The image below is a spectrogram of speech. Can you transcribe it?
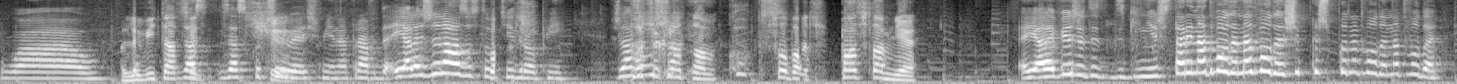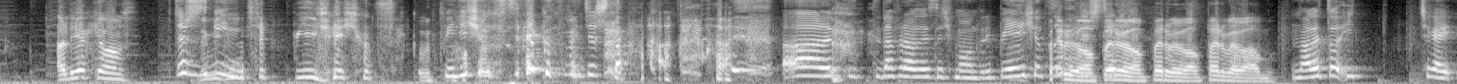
Wow. Lewitacja Zas zaskoczyłeś mnie, naprawdę. Ej, ale żelazo stąd nie dropi. Żelazo Patrz jak musi... latam, Koks. zobacz, patrz na mnie. Ej, ale wiesz, że ty zginiesz. Stary, nad wodę, nad wodę, szybko, szybko nad wodę, nad wodę. Ale jak ja mam... Chociaż zgin. Jeszcze 50 sekund. 50 sekund będziesz tam. Ale ty, ty naprawdę jesteś mądry. 50 sekund Perłę mam, jeszcze. perłę mam, perłę mam, mam. No ale to i... Czekaj,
